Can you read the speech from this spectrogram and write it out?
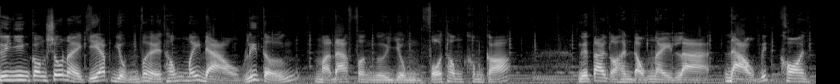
Tuy nhiên con số này chỉ áp dụng với hệ thống máy đào lý tưởng mà đa phần người dùng phổ thông không có. Người ta gọi hành động này là đào Bitcoin,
